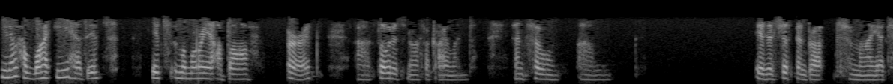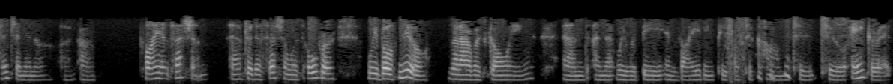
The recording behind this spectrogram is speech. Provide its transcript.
you know, Hawaii has its its Lemuria above Earth, uh, so does Norfolk Island, and so um, it has just been brought to my attention in a, a, a client session. After the session was over, we both knew that I was going and and that we would be inviting people to come to to anchor it.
